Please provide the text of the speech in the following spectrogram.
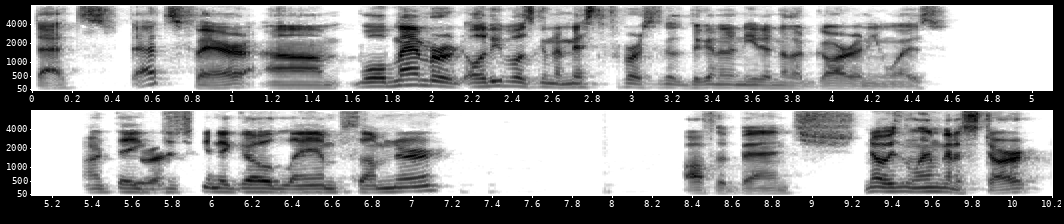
That's that's fair. Um, well, remember, Oladipo is going to miss the first they're going to need another guard anyways. Aren't they right. just going to go Lamb Sumner off the bench? No, isn't Lamb going to start?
